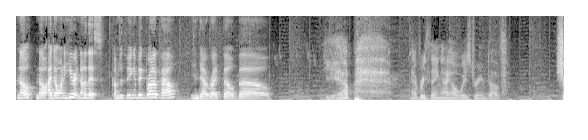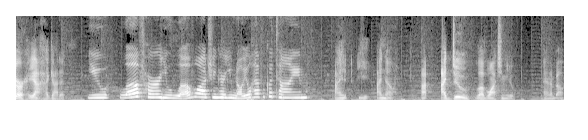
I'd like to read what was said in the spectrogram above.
No, no, I don't want to hear it. None of this. Comes with being a big brother, pal. Isn't that right, Bell Bell? Yep. Everything I always dreamed of. Sure, yeah, I got it. You love her. You love watching her. You know you'll have a good time. I, I know. I, I do love watching you, Annabelle.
